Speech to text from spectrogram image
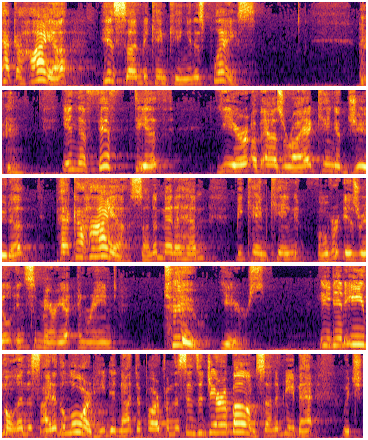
Pekahiah, his son, became king in his place. in the fiftieth year of Azariah, king of Judah, Pekahiah, son of Menahem, became king over Israel in Samaria and reigned two years. He did evil in the sight of the Lord. He did not depart from the sins of Jeroboam, son of Nebat, which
